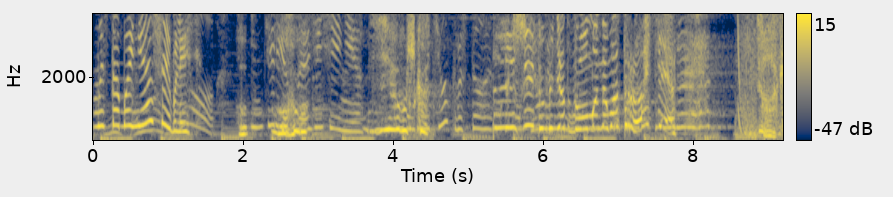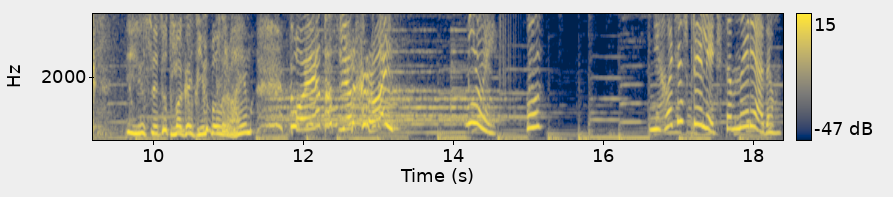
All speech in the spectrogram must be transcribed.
Мы с тобой не ошиблись. Интересное ощущение. Девушка чувство, что... лежит у меня дома на матрасе. Так, если тут магазин был раем, то это сверхрай. Не хочешь прилечь со мной рядом?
